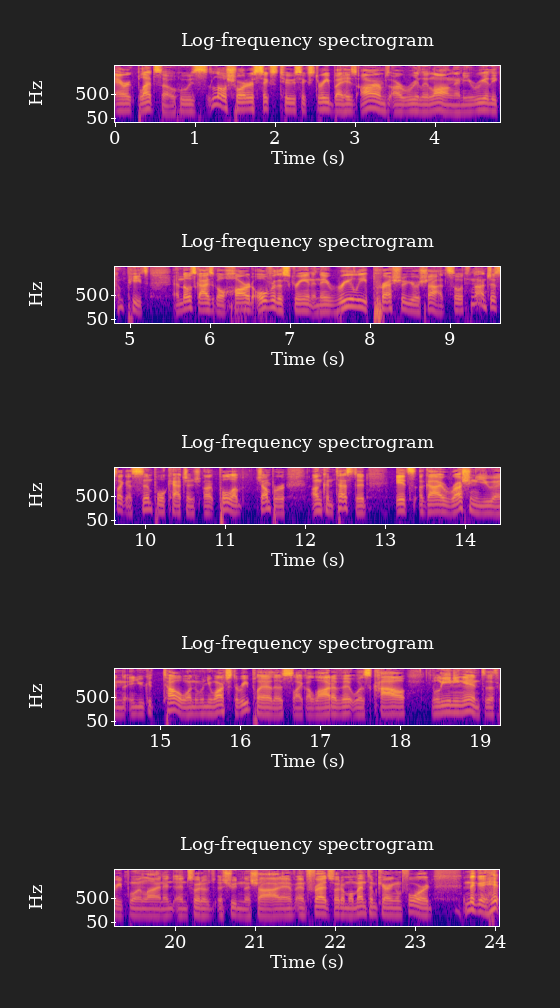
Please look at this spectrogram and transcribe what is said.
Eric Bledsoe, who's a little shorter, 6'2", 6'3", but his arms are really long and he really competes. And those guys go hard over the screen and they really pressure your shots. So it's not just like a simple catch and uh, pull up jumper uncontested. It's a guy rushing you, and, and, you could tell when when you watch the replay of this, like a lot of it was Kyle leaning into the three point line and, and sort of shooting the shot, and, and Fred sort of momentum carrying him forward, and they can hit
